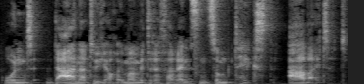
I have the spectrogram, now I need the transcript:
und da natürlich auch immer mit Referenzen zum Text arbeitet.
